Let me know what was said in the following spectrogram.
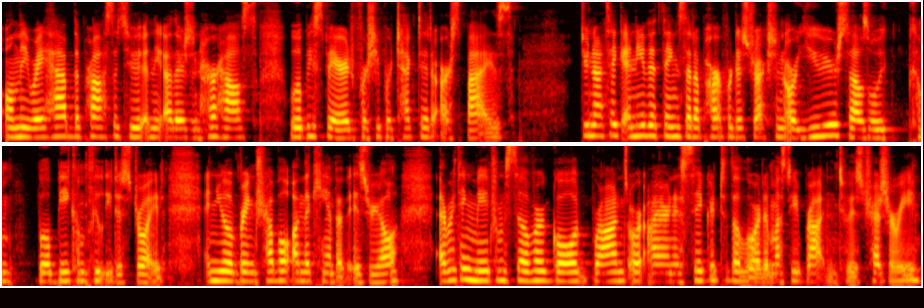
Only Rahab the prostitute and the others in her house will be spared, for she protected our spies. Do not take any of the things set apart for destruction, or you yourselves will be will be completely destroyed, and you will bring trouble on the camp of Israel. Everything made from silver, gold, bronze, or iron is sacred to the Lord and must be brought into his treasury.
